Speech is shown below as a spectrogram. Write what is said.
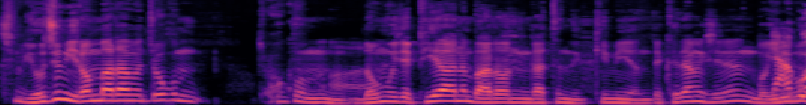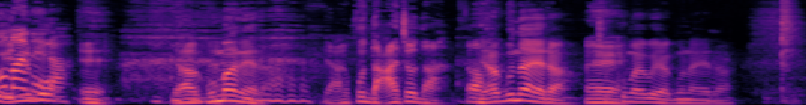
지금 요즘 이런 말하면 조금 조금 아. 너무 이제 비하하는 발언 같은 느낌이었는데 그 당시는 뭐 일본 야구만 일본 해라. 예 야구만 해라 야구 나죠 나. 어. 야구나 해라 네. 축구 말고 야구나 해라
